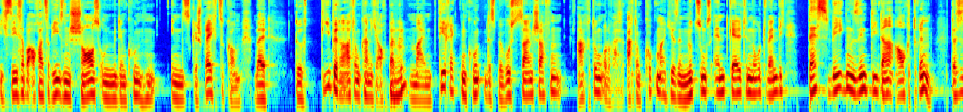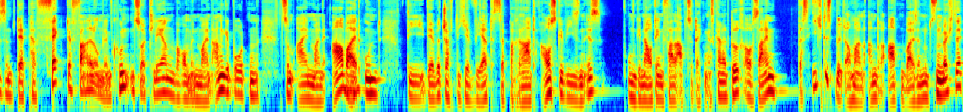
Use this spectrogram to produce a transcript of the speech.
Ich sehe es aber auch als Riesenchance, um mit dem Kunden ins Gespräch zu kommen, weil die Beratung kann ich auch bei mhm. meinem direkten Kunden das Bewusstsein schaffen. Achtung, oder was, Achtung, guck mal, hier sind Nutzungsentgelte notwendig. Deswegen sind die da auch drin. Das ist der perfekte Fall, um dem Kunden zu erklären, warum in meinen Angeboten zum einen meine Arbeit mhm. und die, der wirtschaftliche Wert separat ausgewiesen ist, um genau den Fall abzudecken. Es kann ja durchaus sein, dass ich das Bild auch mal in anderer Art und Weise nutzen möchte.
